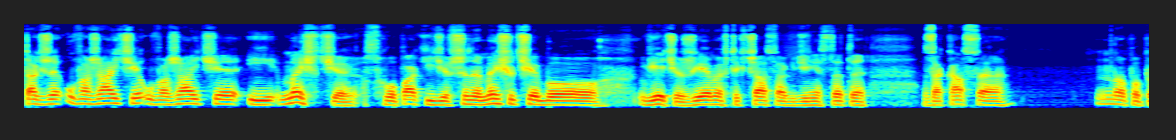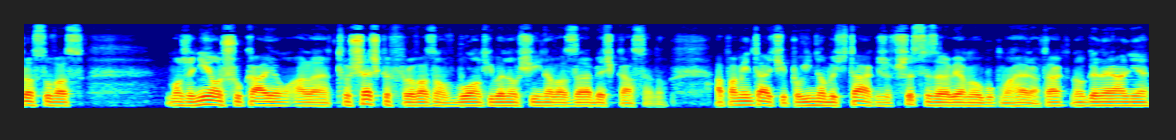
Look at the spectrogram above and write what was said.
Także uważajcie, uważajcie i myślcie, chłopaki, dziewczyny, myślcie, bo wiecie, żyjemy w tych czasach, gdzie niestety za kasę, no po prostu was może nie oszukają, ale troszeczkę wprowadzą w błąd i będą chcieli na was zarabiać kasę. No. A pamiętajcie, powinno być tak, że wszyscy zarabiamy u Bookmachera, tak? No generalnie,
